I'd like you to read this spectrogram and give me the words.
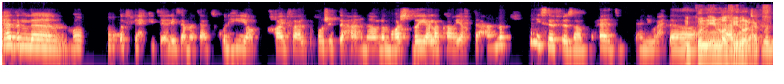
هذا الموقف اللي حكيت عليه زعما تاع تكون هي خايفة على ال projet تاعها هنا ولا مبغاش تضيع la carrière تاعها هنا يعني c'est faisable عادي. يعني وحدة نكون ايماجينو العكس.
